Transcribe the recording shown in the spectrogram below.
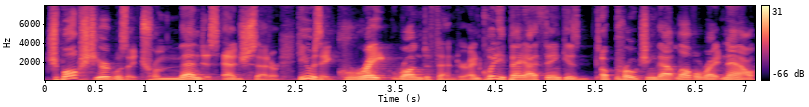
Jabaal Sheard was a tremendous edge setter. He was a great run defender. And Kwity Paye, I think, is approaching that level right now,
